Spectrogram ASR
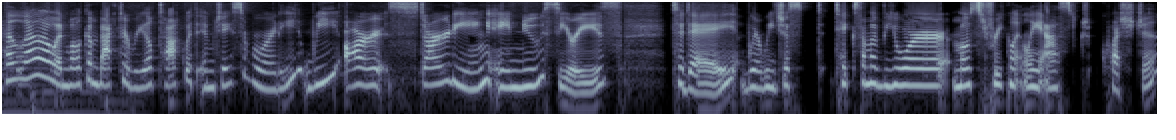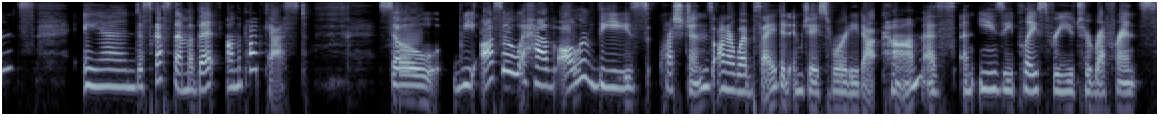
Hello, and welcome back to Real Talk with MJ Sorority. We are starting a new series today where we just take some of your most frequently asked questions and discuss them a bit on the podcast. So, we also have all of these questions on our website at mjsorority.com as an easy place for you to reference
